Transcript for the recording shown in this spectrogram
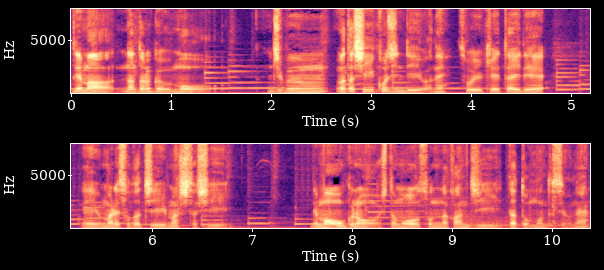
でまあなんとなくもう自分私個人で言えばねそういう形態で、えー、生まれ育ちましたし。でまあ多くの人もそんな感じだと思うんですよね。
